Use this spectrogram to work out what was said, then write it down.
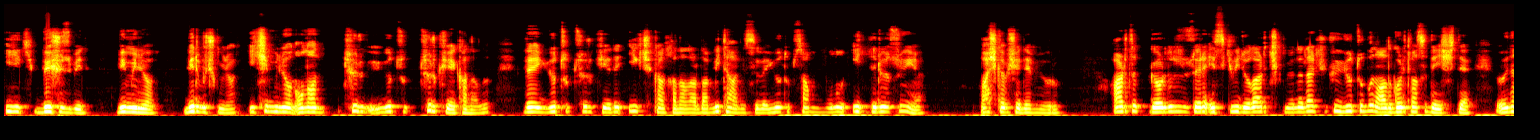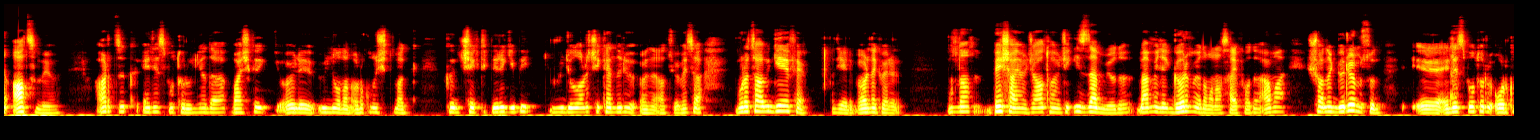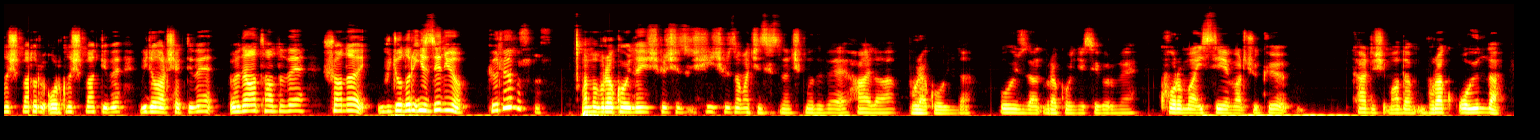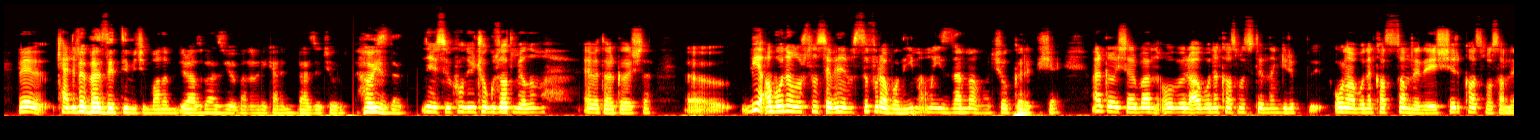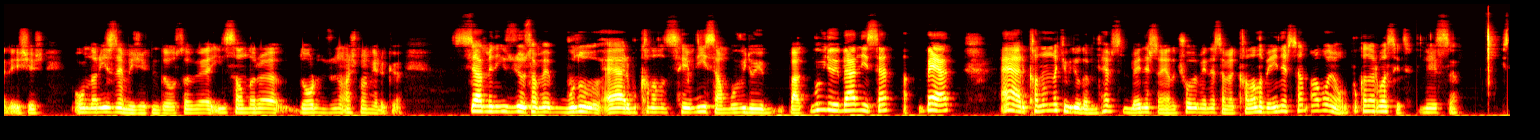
ilk 500 bin, 1 milyon, 1,5 milyon, 2 milyon olan Türk, YouTube Türkiye kanalı ve YouTube Türkiye'de ilk çıkan kanallardan bir tanesi ve YouTube sen bunu ittiriyorsun ya. Başka bir şey demiyorum. Artık gördüğünüz üzere eski videolar çıkmıyor. Neden? Çünkü YouTube'un algoritması değişti. Öne atmıyor. Artık Enes Batur'un ya da başka öyle ünlü olan Orkun Işıtmak'ın çektikleri gibi videoları çekenleri öne atıyor. Mesela Murat abi GF diyelim örnek verelim. Bundan 5 ay önce 6 ay önce izlenmiyordu. Ben bile görmüyordum ona sayfada ama şu anda görüyor musun? Ee, Enes Batur, Orkun Işıtmak, Orkun Işıtmak gibi videolar çekti ve öne atandı ve şu anda videoları izleniyor. Görüyor musunuz? Ama Burak oyunda hiçbir çizgi, hiçbir zaman çizgisinden çıkmadı ve hala Burak oyunda. O yüzden Burak oyunu seviyorum ve koruma isteğim var çünkü kardeşim adam Burak oyunda ve kendime benzettiğim için bana biraz benziyor. Ben öyle kendimi benzetiyorum. O yüzden. Neyse konuyu çok uzatmayalım. Evet arkadaşlar. Ee, bir abone olursanız sevinirim. Sıfır aboneyim ama izlenmem var. Çok garip bir şey. Arkadaşlar ben o böyle abone kasma sitelerinden girip 10 abone kassam ne değişir, kasmasam ne değişir. Onları izlemeyecek ne de olsa ve insanlara doğru düzgün açmam gerekiyor. Sen beni izliyorsan ve bunu eğer bu kanalı sevdiysen bu videoyu bak bu videoyu beğendiysen beğen. Eğer kanalımdaki videoların hepsini beğenirsen ya da çoğunu beğenirsen ve kanalı beğenirsen abone ol. Bu kadar basit. Neyse.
